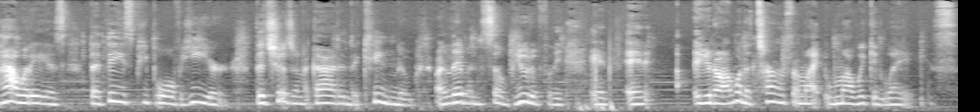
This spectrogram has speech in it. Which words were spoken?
how it is that these people over here, the children of God in the kingdom, are living so beautifully and and you know, I want to turn from my my wicked ways.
